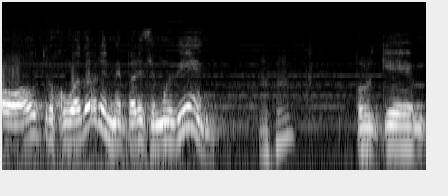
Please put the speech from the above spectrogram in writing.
a otros jugadores, me parece muy bien porque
